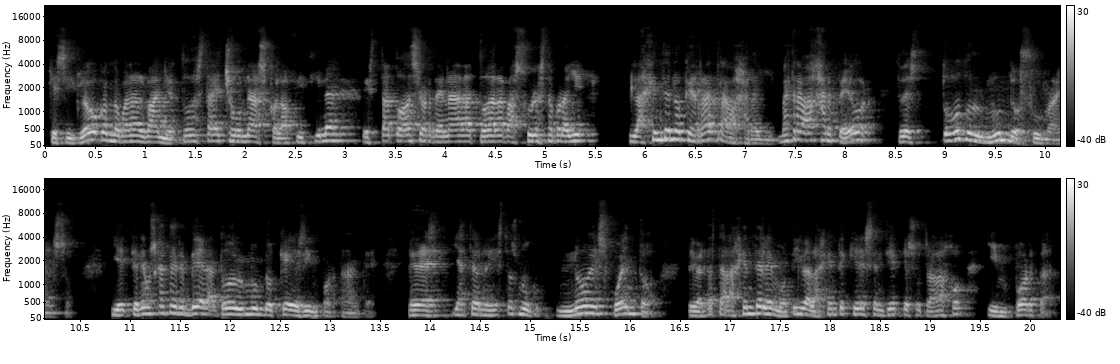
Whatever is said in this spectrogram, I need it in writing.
que si luego cuando van al baño todo está hecho un asco, la oficina está toda desordenada, toda la basura está por allí, la gente no querrá trabajar allí, va a trabajar peor. Entonces, todo el mundo suma eso. Y tenemos que hacer ver a todo el mundo qué es importante. Entonces, ya te esto es no es cuento. De verdad, a la gente le motiva, la gente quiere sentir que su trabajo importa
